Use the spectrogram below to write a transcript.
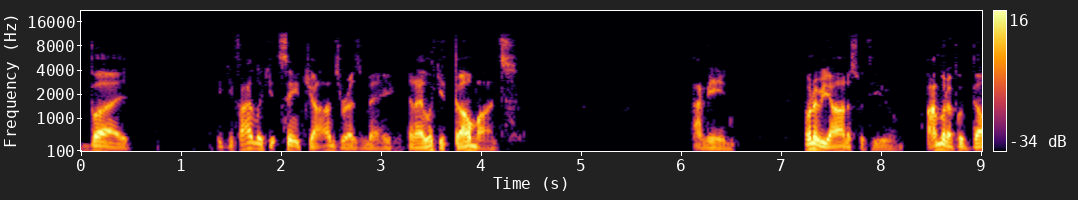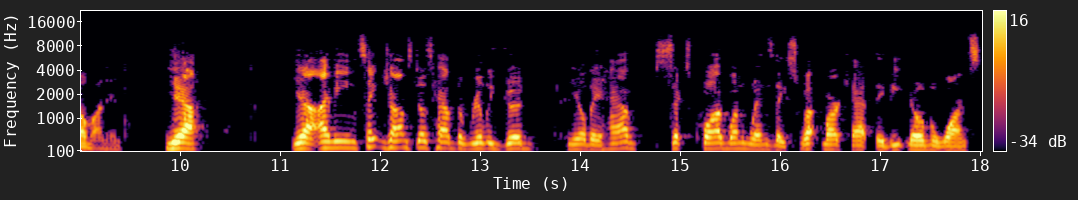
but like, if I look at St. John's resume and I look at Belmont's, I mean, I'm going to be honest with you. I'm going to put Belmont in. Yeah. Yeah, I mean St. John's does have the really good, you know, they have six quad one wins. They swept Marquette, they beat Nova once.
